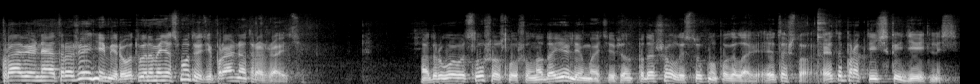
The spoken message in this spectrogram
Правильное отражение мира. Вот вы на меня смотрите, правильно отражаете. А другой вот слушал, слушал, надоели ему эти, он подошел и стукнул по голове. Это что? Это практическая деятельность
